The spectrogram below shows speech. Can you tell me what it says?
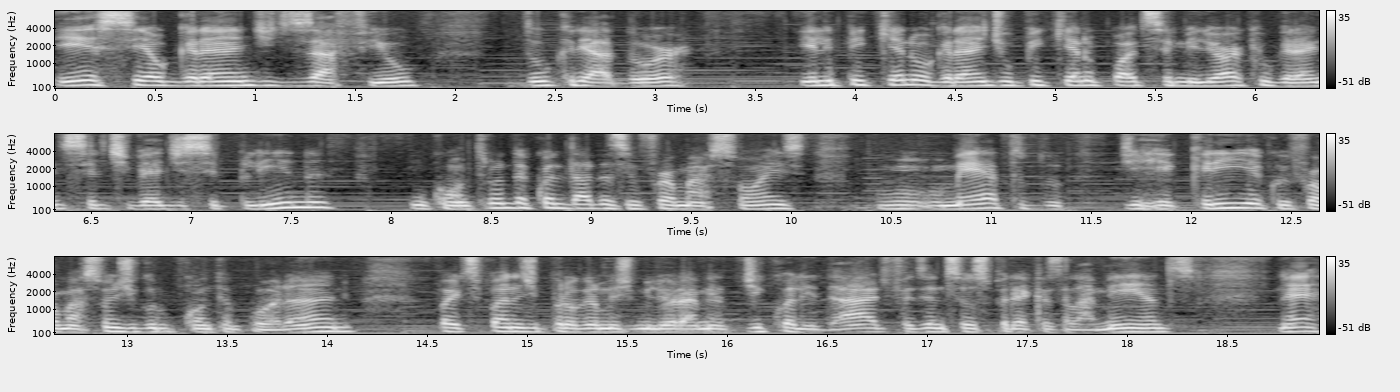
Esse é o grande desafio do criador. Ele pequeno ou grande, o pequeno pode ser melhor que o grande se ele tiver disciplina, um controle da qualidade das informações, um, método de recria com informações de grupo contemporâneo, participando de programas de melhoramento de qualidade, fazendo seus pré-casalamentos, né?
